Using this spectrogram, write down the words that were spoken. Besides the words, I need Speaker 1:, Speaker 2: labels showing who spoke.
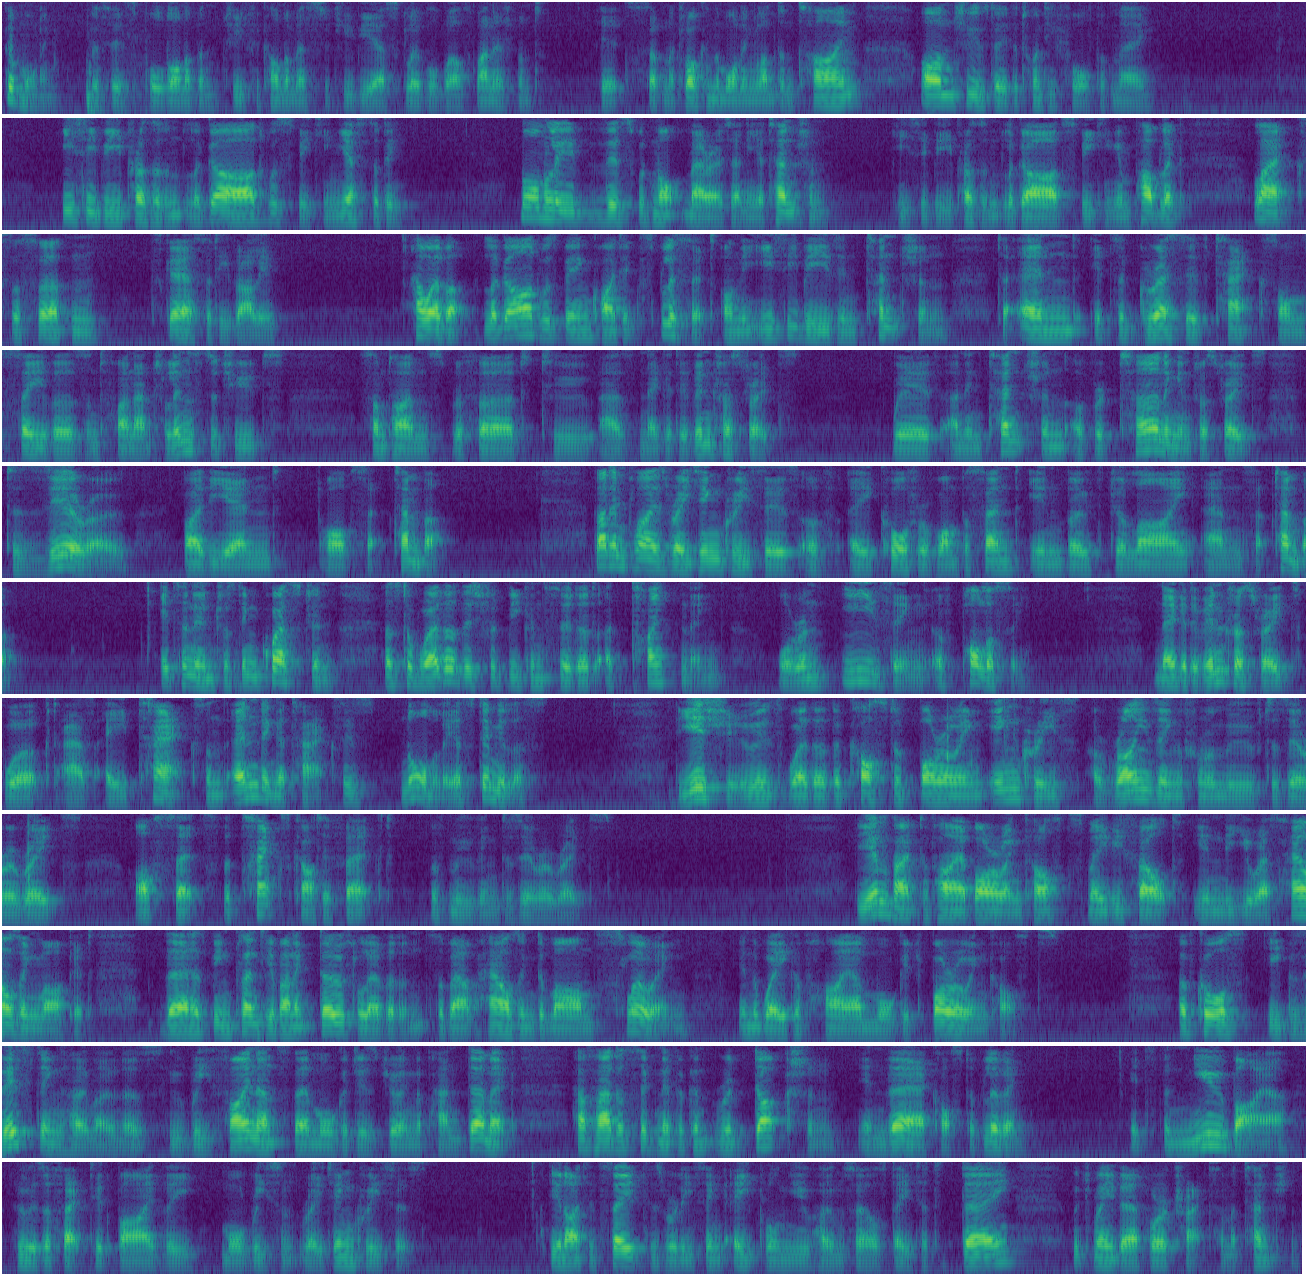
Speaker 1: Good morning. This is Paul Donovan, Chief Economist at UBS Global Wealth Management. It's 7 o'clock in the morning London time on Tuesday, the 24th of May. ECB President Lagarde was speaking yesterday. Normally, this would not merit any attention. ECB President Lagarde speaking in public lacks a certain scarcity value. However, Lagarde was being quite explicit on the ECB's intention to end its aggressive tax on savers and financial institutes, sometimes referred to as negative interest rates, with an intention of returning interest rates to zero by the end of September. That implies rate increases of a quarter of 1% in both July and September. It's an interesting question as to whether this should be considered a tightening or an easing of policy. Negative interest rates worked as a tax, and ending a tax is normally a stimulus. The issue is whether the cost of borrowing increase arising from a move to zero rates offsets the tax cut effect of moving to zero rates. The impact of higher borrowing costs may be felt in the US housing market. There has been plenty of anecdotal evidence about housing demand slowing in the wake of higher mortgage borrowing costs. Of course, existing homeowners who refinanced their mortgages during the pandemic have had a significant reduction in their cost of living. It's the new buyer who is affected by the more recent rate increases. The United States is releasing April new home sales data today, which may therefore attract some attention.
